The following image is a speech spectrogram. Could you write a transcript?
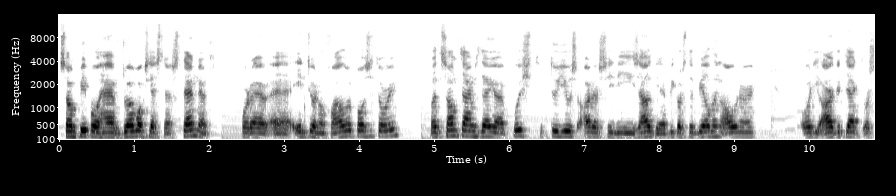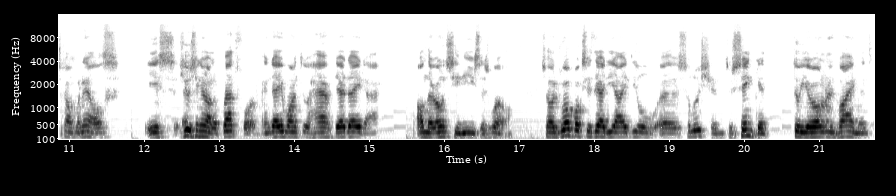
Some people have Dropbox as their standard for their uh, internal file repository, but sometimes they are pushed to use other CDEs out there because the building owner or the architect or someone else is using another platform and they want to have their data on their own CDs as well. So Dropbox is there the ideal uh, solution to sync it to your own environment.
